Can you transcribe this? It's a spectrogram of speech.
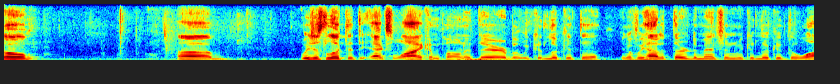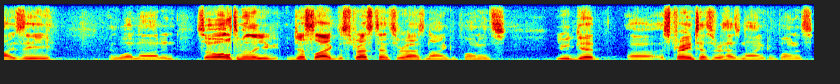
So um, we just looked at the xy component there, but we could look at the, you know, if we had a third dimension, we could look at the yz and whatnot. And so ultimately, you, just like the stress tensor has nine components, you would get uh, a strain tensor has nine components.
